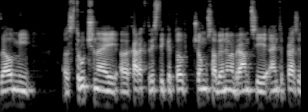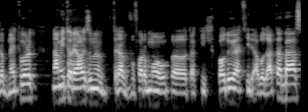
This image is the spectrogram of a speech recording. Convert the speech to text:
veľmi stručnej uh, charakteristike to, čomu sa venujeme v rámci Enterprise Europe Network. No a my to realizujeme teda formou uh, takých podujatí alebo databáz,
